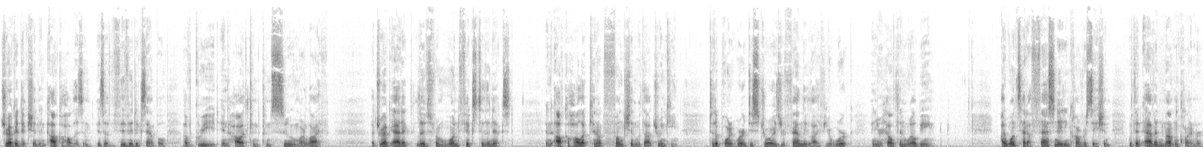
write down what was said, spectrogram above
Drug addiction and alcoholism is a vivid example of greed and how it can consume our life. A drug addict lives from one fix to the next. An alcoholic cannot function without drinking, to the point where it destroys your family life, your work, and your health and well being. I once had a fascinating conversation with an avid mountain climber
